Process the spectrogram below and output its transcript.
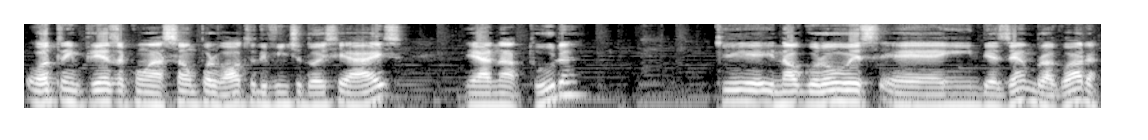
outra empresa com ação por volta de 22 reais é a Natura, que inaugurou esse, é, em dezembro agora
